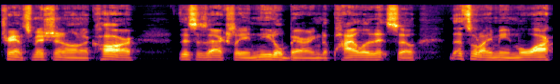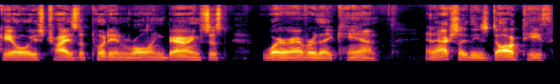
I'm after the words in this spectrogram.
transmission on a car, this is actually a needle bearing to pilot it. So that's what I mean. Milwaukee always tries to put in rolling bearings just wherever they can. And actually these dog teeth,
